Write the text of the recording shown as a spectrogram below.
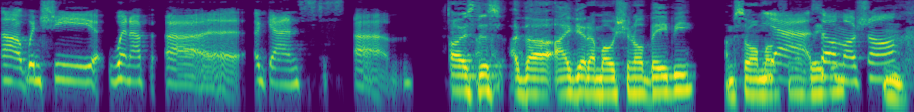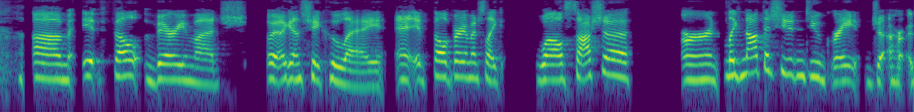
uh, when she went up, uh, against, um, oh, is this the I get emotional baby? I'm so emotional. yeah, baby? so emotional. Mm. Um, it felt very much against Shea Coulee, and it felt very much like, well, Sasha earned, like, not that she didn't do great, jo- a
